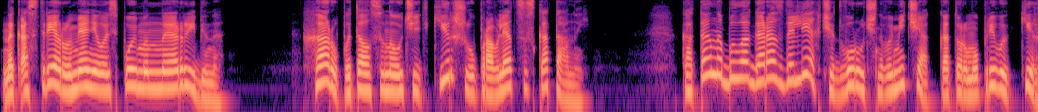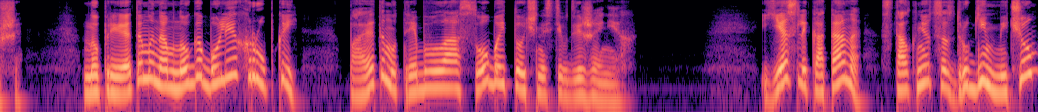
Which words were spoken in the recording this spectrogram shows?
На костре румянилась пойманная рыбина. Хару пытался научить Кирши управляться с катаной. Катана была гораздо легче двуручного меча, к которому привык Кирши, но при этом и намного более хрупкой, поэтому требовала особой точности в движениях. Если катана столкнется с другим мечом,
